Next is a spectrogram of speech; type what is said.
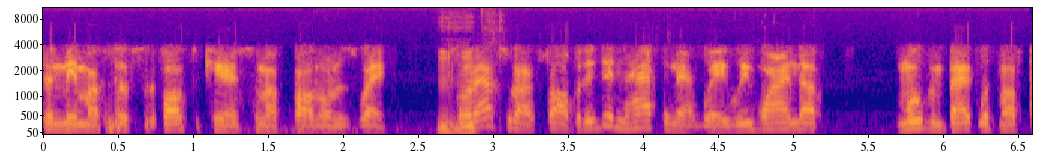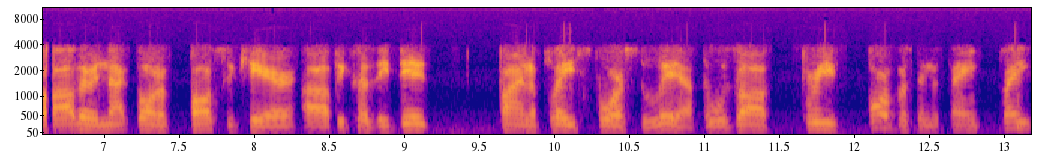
send me and my sister to foster care and send my father on his way. Mm-hmm. So that's what I saw. But it didn't happen that way. We wind up moving back with my father and not going to foster care uh, because he did find a place for us to live. It was all three, four of us in the same place.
